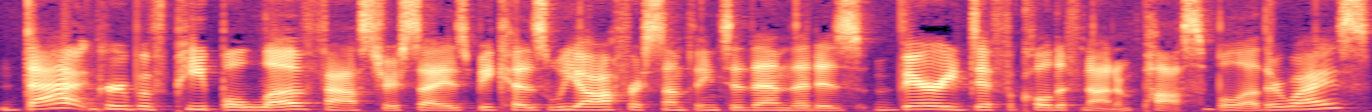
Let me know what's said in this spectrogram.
That group of people love Fastercise because we offer something to them that is very difficult if not impossible otherwise.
